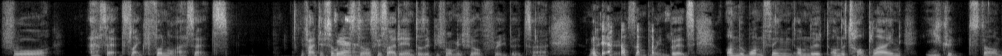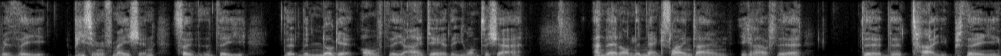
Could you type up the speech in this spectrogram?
for assets like funnel assets in fact, if someone yeah. else steals this idea and does it before me, feel free. But uh, might do it at some point. But on the one thing on the on the top line, you could start with the piece of information. So the the, the nugget of the idea that you want to share. And then on the next line down, you can have the the the type, the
